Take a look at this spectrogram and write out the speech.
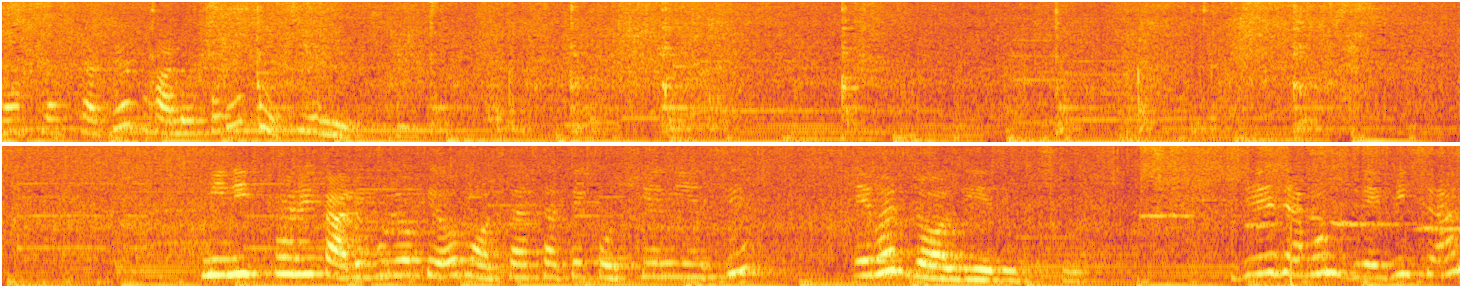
মশলার সাথে ভালো করে কষিয়ে নিচ্ছি। মিনিট খানেক আলুগুলোকেও মশলার সাথে কষিয়ে নিয়েছি। এবার জল দিয়ে দিচ্ছি। যে যেমন গ্রেভি চান,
